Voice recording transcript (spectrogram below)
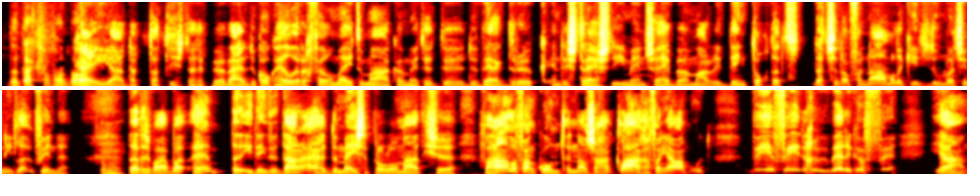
de dag van vandaag? Nee, ja, dat, dat, is, dat hebben wij natuurlijk ook heel erg veel mee te maken met de, de, de werkdruk en de stress die mensen hebben. Maar ik denk toch dat, dat ze dan voornamelijk iets doen wat ze niet leuk vinden. Mhm. Dat is waar, hè, dat, ik denk dat daar eigenlijk de meeste problematische verhalen van komt. En als ze gaan klagen van ja, ik moet weer 40 uur werken. Ja,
